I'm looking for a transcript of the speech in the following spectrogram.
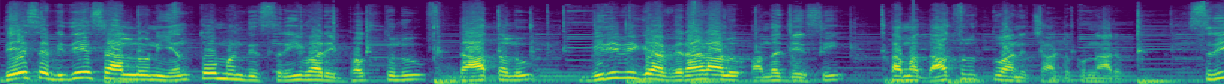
దేశ విదేశాల్లోని ఎంతో మంది శ్రీవారి భక్తులు దాతలు విరివిగా విరాళాలు అందజేసి తమ దాతృత్వాన్ని చాటుకున్నారు. శ్రీ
